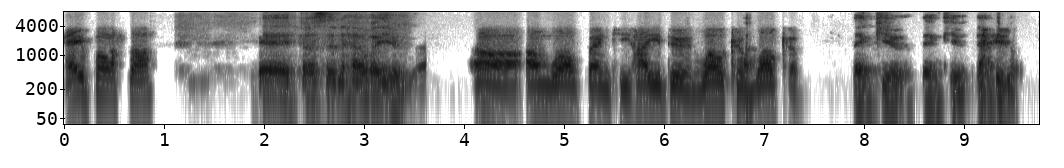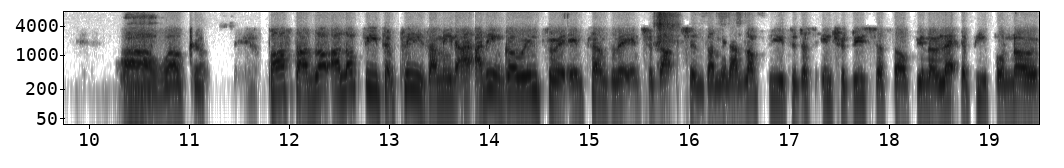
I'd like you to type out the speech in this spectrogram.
hey, Pastor. Hey, Justin, how are you? Oh, I'm well, thank you. How you doing? Welcome, ah, welcome. Thank you, thank you, thank you. Ah, welcome. Pastor, I'd love, I'd love for you to please. I mean, I, I, didn't go into it in terms of the introductions. I mean, I'd love for you to just introduce yourself. You know, let the people know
